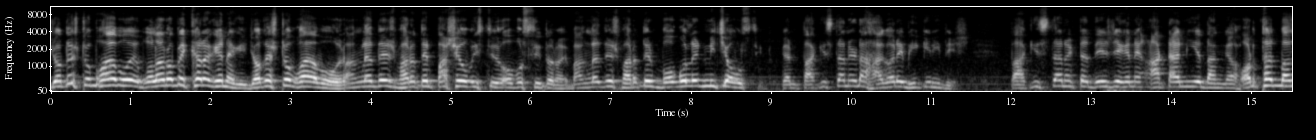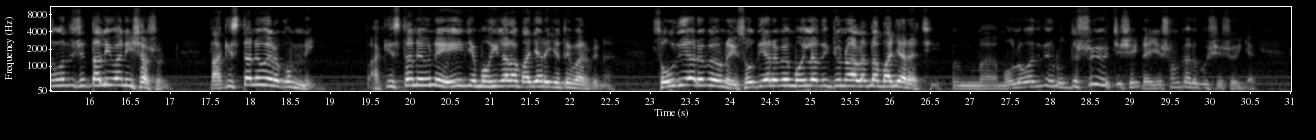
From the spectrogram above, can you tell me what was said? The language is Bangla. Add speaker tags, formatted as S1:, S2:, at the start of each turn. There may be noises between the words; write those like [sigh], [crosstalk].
S1: যথেষ্ট ভয়াবহ, বলার অপেক্ষা রাখে নাকি? যথেষ্ট ভয়াবহ। বাংলাদেশ ভারতের পাশে অবস্থিত অবস্থিত নয়। বাংলাদেশ ভারতের বগলের নিচে অবস্থিত। কারণ পাকিস্তান একটা হাগরে ভিকিরি দেশ। পাকিস্তান একটা দেশ যেখানে আটা নিয়ে দাঙ্গা অর্থাৎ বাংলাদেশের তালিবানি শাসন। পাকিস্তানেও এরকম নেই। পাকিস্তানেও নেই যে মহিলারা বাজারে যেতে পারবে না। সৌদি আরবেও নেই। সৌদি আরবে মহিলাদের জন্য আলাদা বাজার আছে। মৌলবাদীদের উদ্দেশ্যই হচ্ছে সেটাই যে সংখ্যালঘু শেষ হয়ে যাক।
